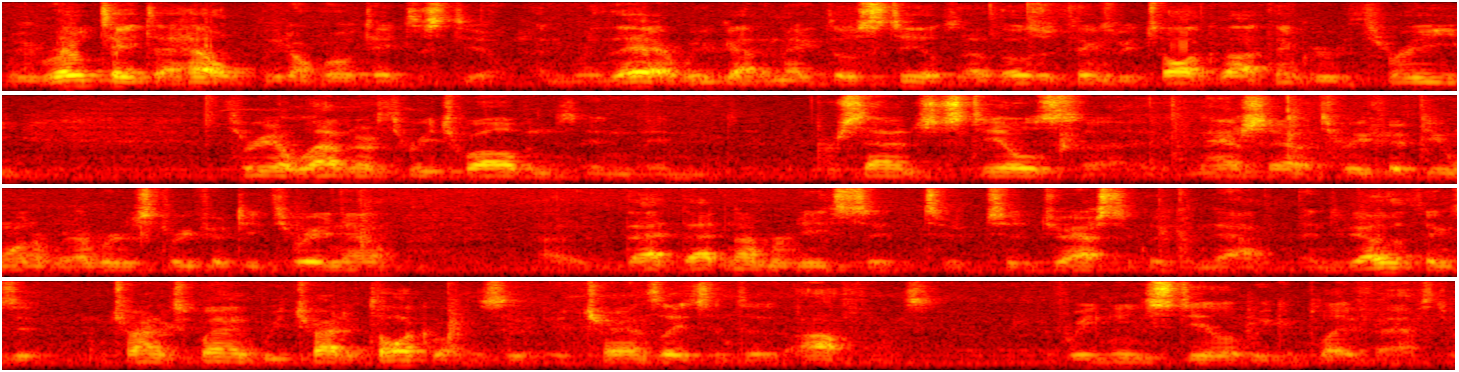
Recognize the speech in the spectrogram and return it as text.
We rotate to help, we don't rotate to steal. And we're there, we've got to make those steals. Now, Those are things we talked about. I think we were three, three eleven or three twelve in, in, in percentage of steals. Uh, Nationally, out three fifty-one or whatever it is, three fifty-three now. Uh, That, that number needs to, to to drastically come down. And the other things that, I'm trying to explain, we try to talk about this, it it translates into offense. If we need to steal it, we can play faster.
